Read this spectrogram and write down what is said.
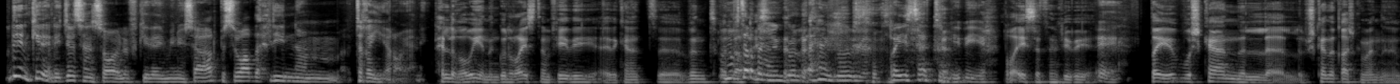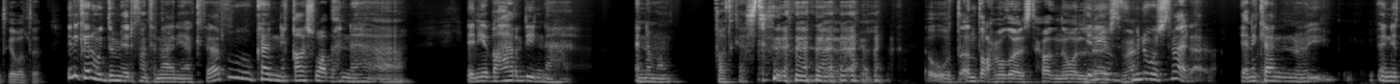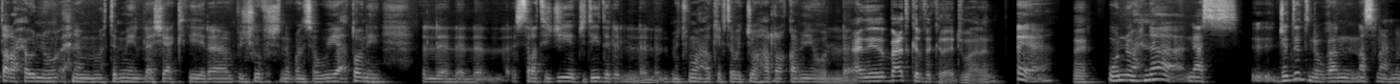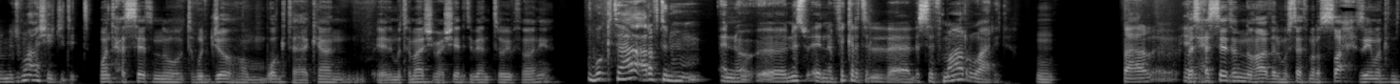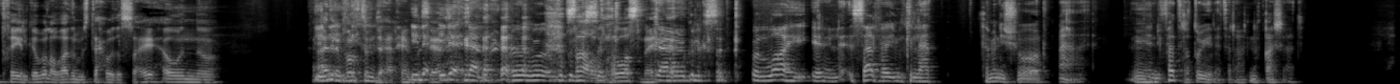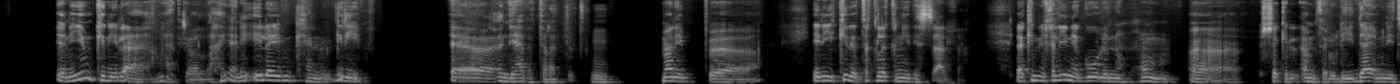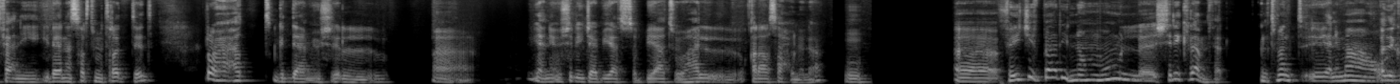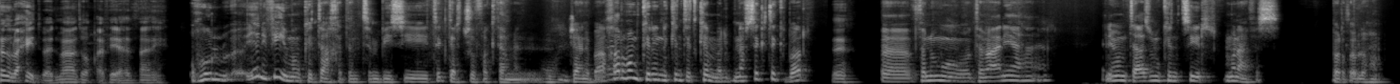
بعدين كذا اللي جلسنا نسولف كذا يمين يسار بس واضح لي إنهم تغيروا يعني. الحين لغويا نقول الرئيس التنفيذي إذا كانت بنت ولا المفترض إن نقول إحنا نقول رئيسة تنفيذية. رئيسة تنفيذية. إيه. طيب وش كان ال- وش كان نقاشكم عن تقابلته؟ يعني كانوا ودهم يعرفون ثمانية أكثر وكان نقاش واضح أنه يعني ظهر لي أنه مو بودكاست وأنطرح موضوع الاستحواذ من أول يعني الاجتماع؟ من أول اجتماع. يعني كان يعني طرحوا إنه إحنا مهتمين لأشياء كثيرة بنشوف إيش نبغى نسوي أعطوني ال- ال- ال- الاستراتيجيه الجديده لل- للمجموعة وكيف توجهها الرقمي وال يعني بعتك الفكرة اجمالا إيه إيه. وإنه إحنا ناس جدد نبغى نصنع من المجموعة شيء جديد وأنت حسيت إنه توجههم وقتها كان يعني متماشي مع الشيء اللي تبين تسويه في ثمانيه؟ وقتها عرفت إنهم إنه آه، نسبه إن فكرة ال- الاستثمار واردة مم. ف يعني بس حسيت إنه هذا المستثمر الصح زي ما كنت متخيل قبل أو هذا المستحوذ الصحيح أو إنه يعني- أدري المفروض تمدح الحين بس يعني لا لا صارت. خلصنا. أنا أقول لك الصدق والله يعني السالفة يمكن لها ثمانية شهور ما يعني فترة طويلة ترى النقاشات. يعني يمكن إلى ما أدري والله يعني إلى يمكن قريب آه عندي هذا التردد. ماني ب يعني كذا تقلقني ذي السالفة. لكن يخليني أقول انهم هم آه الشكل الأمثل واللي دائما يدفعني إذا أنا صرت متردد روح أحط قدامي وش ال آه يعني وش الإيجابيات والسلبيات وهل القرار صح ولا لا؟ آه فيجي في بالي إنهم هم الشريك الأمثل. أنت ما أنت يعني ما هو قد يكون الوحيد بعد ما أتوقع في أحد ثاني. هو يعني في ممكن تأخذ أنت ام بي سي تقدر تشوف أكثر من جانب آخر. ممكن إنك أنت تكمل بنفسك تكبر. إيه. آه، فنمو ثمانية يعني ممتاز ممكن تصير منافس برضو لهم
